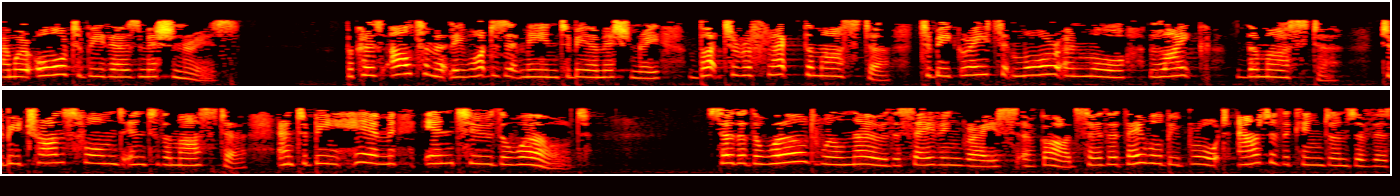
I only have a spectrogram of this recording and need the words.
and we're all to be those missionaries. Because ultimately, what does it mean to be a missionary but to reflect the Master, to be great, more and more like the Master, to be transformed into the Master, and to be Him into the world, so that the world will know the saving grace of God, so that they will be brought out of the kingdoms of this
